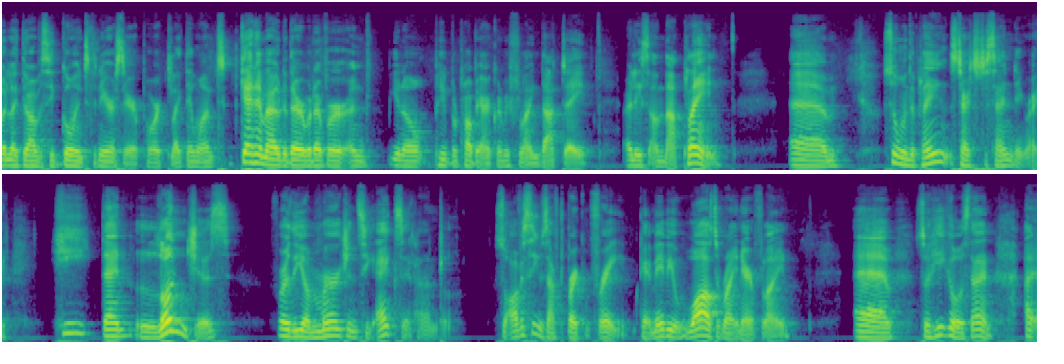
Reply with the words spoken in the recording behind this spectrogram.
but like they're obviously going to the nearest airport. Like they want to get him out of there, whatever. And you know, people probably aren't going to be flying that day, or at least on that plane. Um, so when the plane starts descending, right, he then lunges for the emergency exit handle. So obviously he was after breaking free. Okay, maybe it was the Ryanair flying. Um, so he goes then, uh,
